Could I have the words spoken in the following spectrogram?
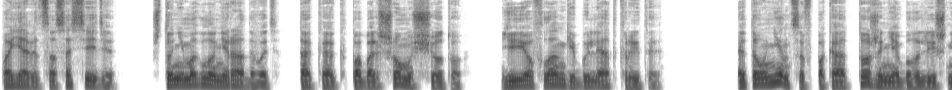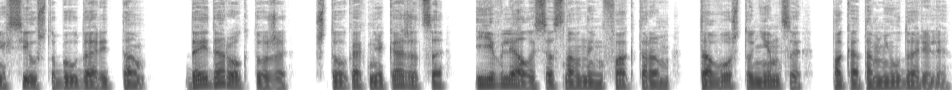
появятся соседи, что не могло не радовать, так как, по большому счету, ее фланги были открыты. Это у немцев пока тоже не было лишних сил, чтобы ударить там, да и дорог тоже, что, как мне кажется, и являлось основным фактором того, что немцы пока там не ударили.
